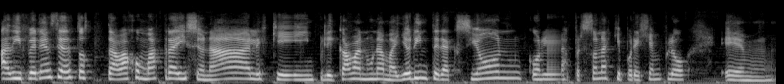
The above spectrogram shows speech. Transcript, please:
A diferencia de estos trabajos más tradicionales que implicaban una mayor interacción con las personas que, por ejemplo, em,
